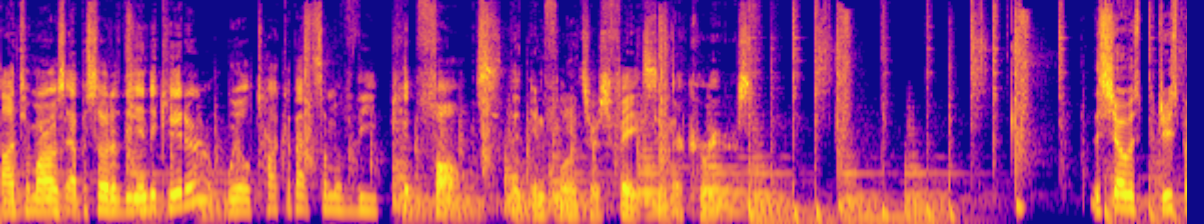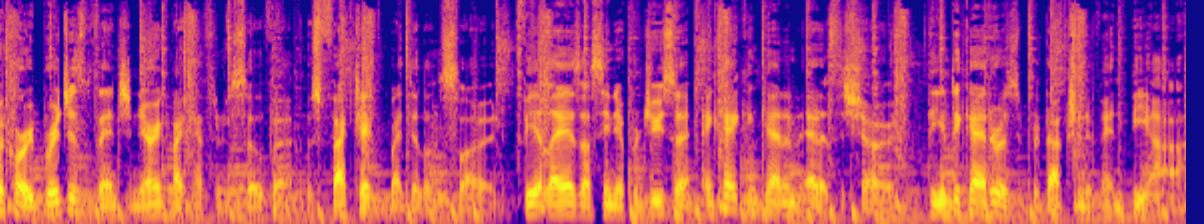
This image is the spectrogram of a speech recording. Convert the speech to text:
On tomorrow's episode of The Indicator, we'll talk about some of the pitfalls that influencers face in their careers. This show was produced by Corey Bridges with engineering by Catherine Silver. It was fact checked by Dylan Sloan. Viet Le is our senior producer, and Kate Concannon edits the show. The Indicator is a production of NPR.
